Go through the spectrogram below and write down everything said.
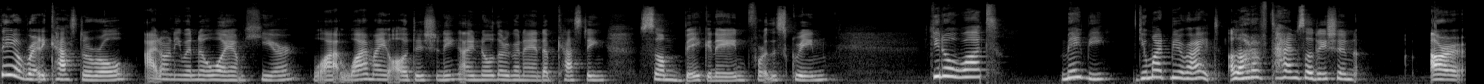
they already cast the role. I don't even know why I'm here. Why why am I auditioning? I know they're going to end up casting some big name for the screen. You know what? Maybe you might be right. A lot of times audition our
